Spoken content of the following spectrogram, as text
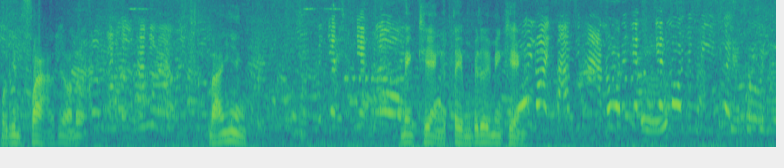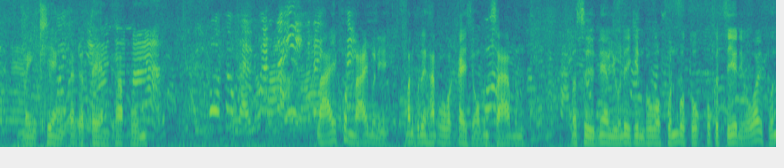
บักเรียนฟ้านะพี่น้องเนาะหลายแห้งเจ็ดสิบเจ็ดโลแมงแข็งเต็มไปเลยแมงแข็ง มงแข็งตะกะแตนครับผมโลเท่าไหร่พันได้หลายคนหลายมื้อนี้มันเป็นฮัดเพราะว่าไก่สิออกพรรษามันมาซื้อแนวอยู่ได้กินเพราะว่าฝนบ่ตกปกตินี่โอ้ยฝน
